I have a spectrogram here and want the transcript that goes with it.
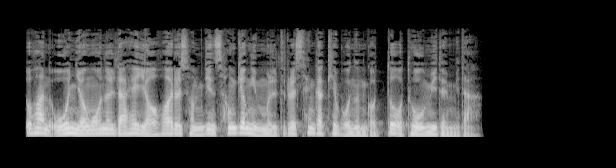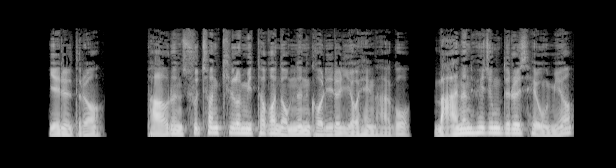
또한 온 영혼을 다해 여호와를 섬긴 성경 인물들을 생각해 보는 것도 도움이 됩니다. 예를 들어 바울은 수천 킬로미터가 넘는 거리를 여행하고 많은 회중들을 세우며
